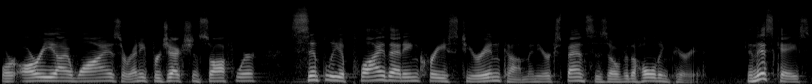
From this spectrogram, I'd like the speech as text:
or REI-WISE or any projection software, simply apply that increase to your income and your expenses over the holding period. In this case,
